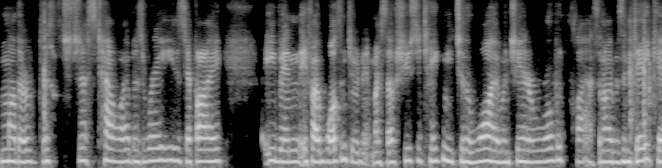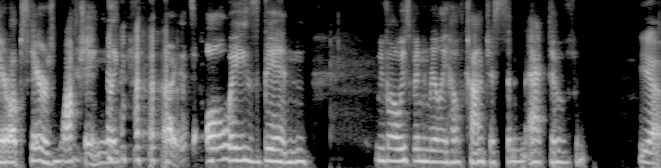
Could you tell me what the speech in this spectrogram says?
mother just just how I was raised. If I even if I wasn't doing it myself, she used to take me to the Y when she had a aerobic class, and I was in daycare upstairs watching. Like uh, it's always been, we've always been really health conscious and active. Yeah,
